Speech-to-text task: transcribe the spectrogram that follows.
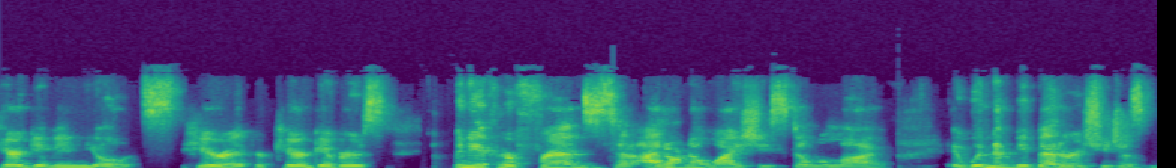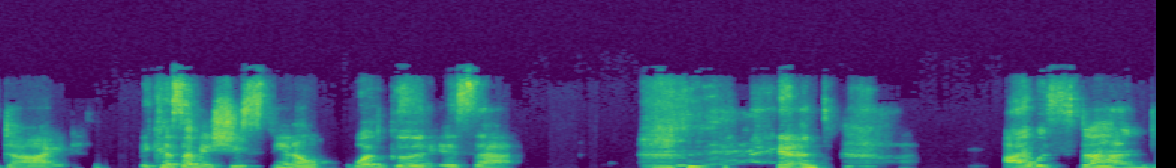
caregiving, you'll hear it, or caregivers, many of her friends said, I don't know why she's still alive. It wouldn't it be better if she just died? Because I mean, she's, you know, what good is that? and I was stunned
